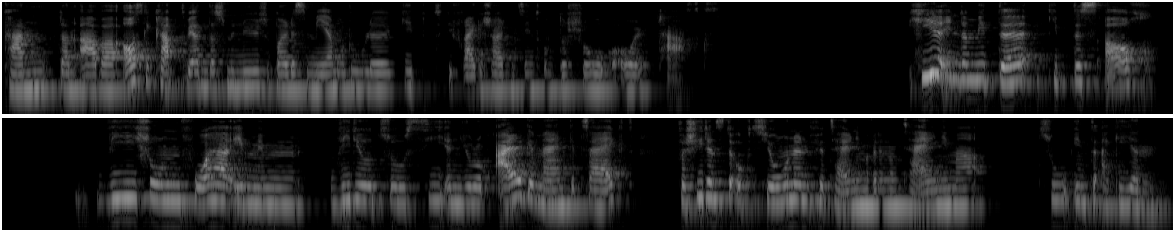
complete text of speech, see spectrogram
kann dann aber ausgeklappt werden, das Menü, sobald es mehr Module gibt, die freigeschaltet sind unter Show All Tasks. Hier in der Mitte gibt es auch, wie schon vorher eben im Video zu See in Europe allgemein gezeigt, verschiedenste Optionen für Teilnehmerinnen und Teilnehmer zu interagieren.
